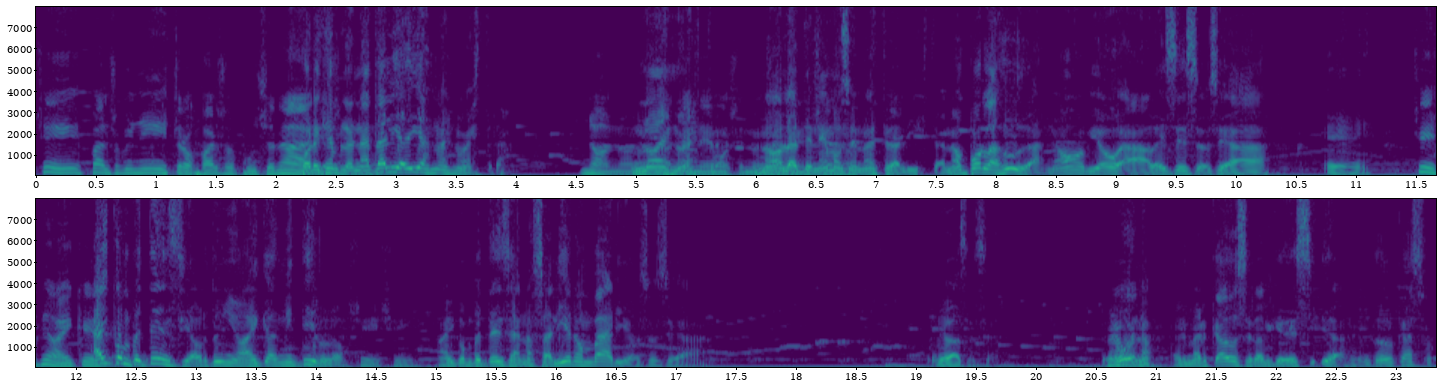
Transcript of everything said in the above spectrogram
Sí, falsos ministros, falsos funcionarios. Por ejemplo, ¿no? Natalia Díaz no es nuestra. No, no, No, es la nuestra. tenemos en nuestra no la tenemos no. en nuestra lista, ¿no? Por las dudas, ¿no? Vio, a veces, o sea, eh, Sí, no, hay que. hay competencia, Ortuño, hay que admitirlo. Sí, sí. Hay competencia, nos salieron varios, o sea. ¿Qué le vas a hacer? Pero, Pero bueno, bueno. el mercado será el que decida, en todo caso.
